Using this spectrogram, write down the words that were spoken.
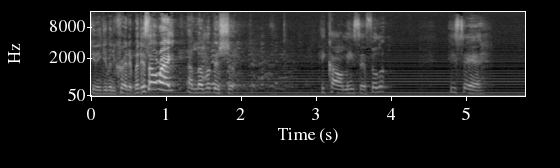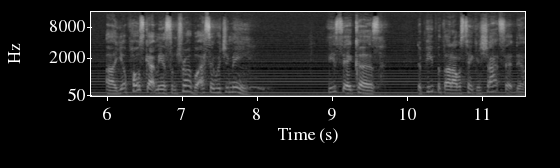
he didn't give me the credit, but it's all right. I love a bishop. He called me. He said, Philip, he said, uh, your post got me in some trouble. I said, what you mean? He said, because the people thought I was taking shots at them.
